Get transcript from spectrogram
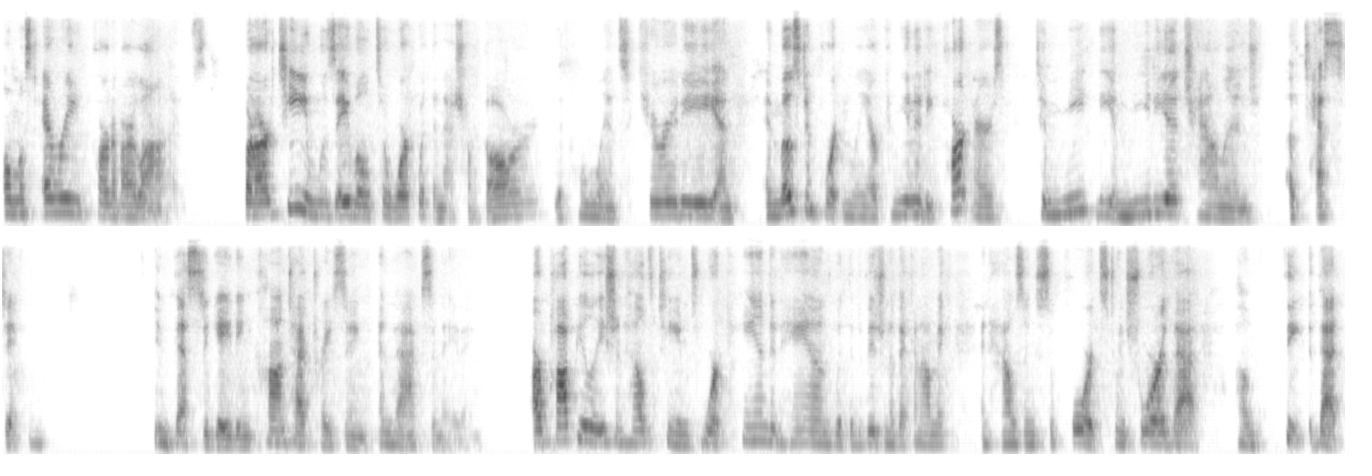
almost every part of our lives. But our team was able to work with the National Guard, with Homeland Security, and, and most importantly, our community partners to meet the immediate challenge of testing, investigating, contact tracing, and vaccinating. Our population health teams work hand in hand with the Division of Economic and housing supports to ensure that, um, that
